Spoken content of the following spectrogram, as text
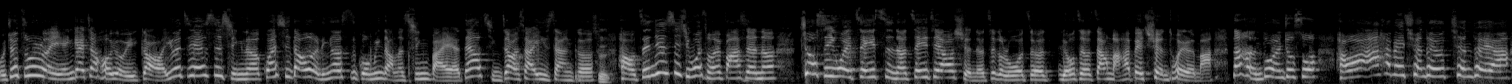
我觉得朱立伦也应该叫侯友谊告了，因为这件事情呢，关系到二零二四国民党的清白哎。但要请教一下易三哥，好，整件事情为什么会发生呢？就是因为这一次呢，这一届要选的这个罗哲刘哲章嘛，他被劝退了嘛。那很多人就说，好啊啊，他被劝退就劝退啊。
